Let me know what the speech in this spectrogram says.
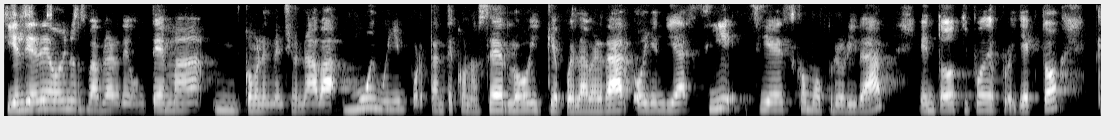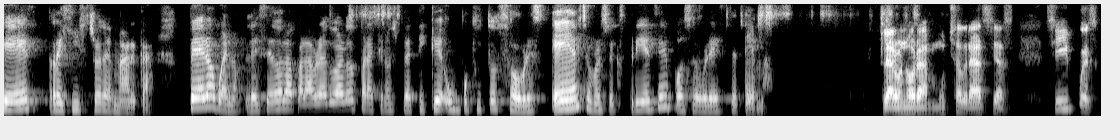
y el día de hoy nos va a hablar de un tema, mm, como les mencionaba, muy, muy importante conocerlo y que pues la verdad hoy en día sí, sí es como prioridad en todo tipo de proyecto, que es registro de marca. Pero bueno, le cedo la palabra a Eduardo para que nos platique un poquito sobre él, sobre su experiencia y pues sobre este tema. Claro, Nora, muchas gracias. Sí, pues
